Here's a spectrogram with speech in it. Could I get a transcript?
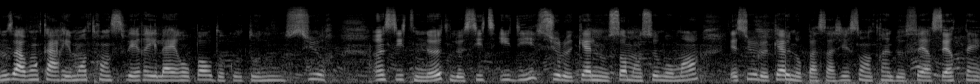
Nous avons carrément transféré l'aéroport de Cotonou sur un site neutre, le site IDI, sur lequel nous sommes en ce moment et sur lequel nos passagers sont en train de faire certains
